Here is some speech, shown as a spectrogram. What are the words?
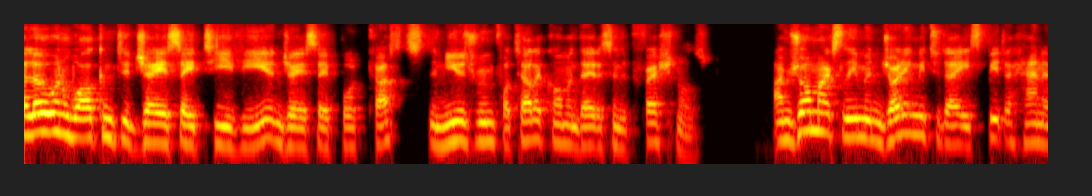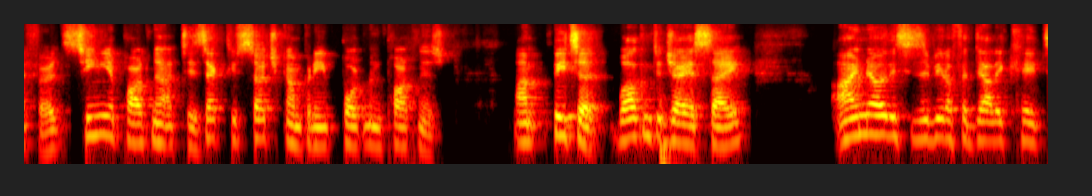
Hello and welcome to JSA TV and JSA Podcasts, the newsroom for telecom and data center professionals. I'm Jean-Max Lehman. Joining me today is Peter Hannaford, Senior Partner at the executive search company Portman Partners. Um, Peter, welcome to JSA. I know this is a bit of a delicate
